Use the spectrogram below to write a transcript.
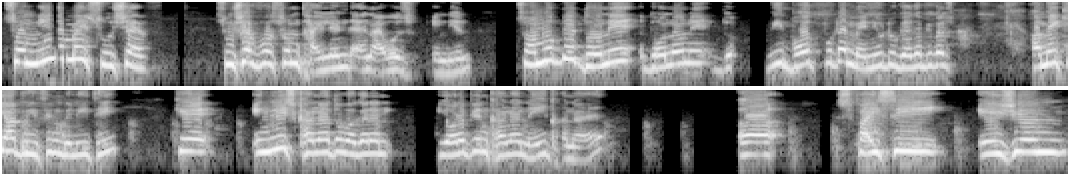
So me and my sous chef, sous chef was from Thailand and I was Indian so हम लोग ने दोनों दोनों ने वी बहुत put a menu together because हमें क्या ब्रीफिंग मिली थी कि इंग्लिश खाना तो वगैरह यूरोपियन खाना नहीं खाना है। Spicy Asian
